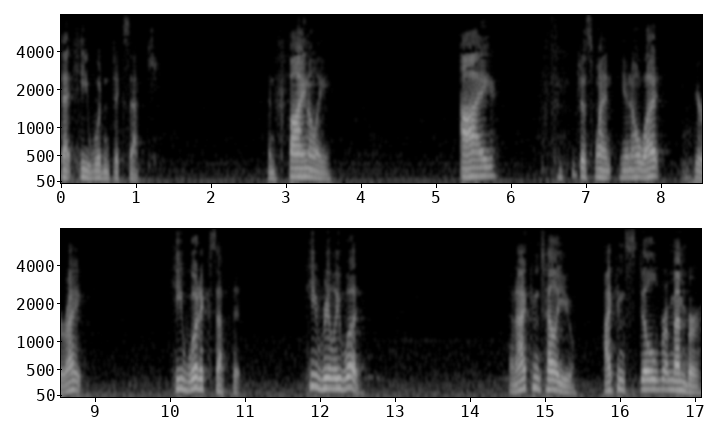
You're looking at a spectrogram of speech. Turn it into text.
that he wouldn't accept? And finally, I just went, you know what? You're right. He would accept it. He really would. And I can tell you, I can still remember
